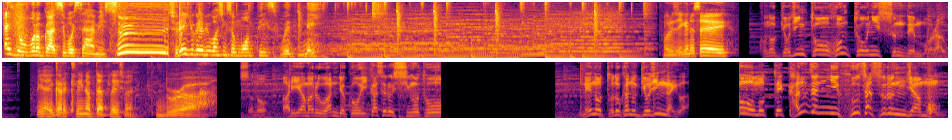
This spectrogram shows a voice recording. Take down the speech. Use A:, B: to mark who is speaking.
A: Hey yo, what up guys, it's your boy Sammy. See? Today you're gonna be watching some One Piece with me. What is he gonna say? Yeah, you gotta clean up that place, man. Bruh.
B: その有り余る腕力を活かせる仕事を目の届かぬ魚人街は今日をもって完全に封鎖するんじゃもん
